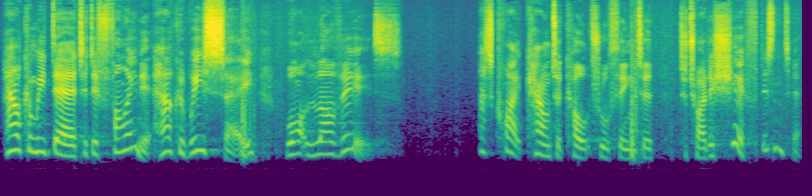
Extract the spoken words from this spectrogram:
how can we dare to define it? How could we say what love is? That's quite a countercultural thing to, to try to shift, isn't it?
